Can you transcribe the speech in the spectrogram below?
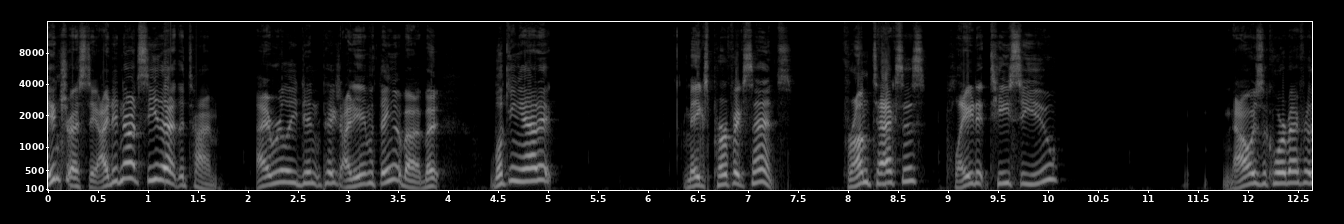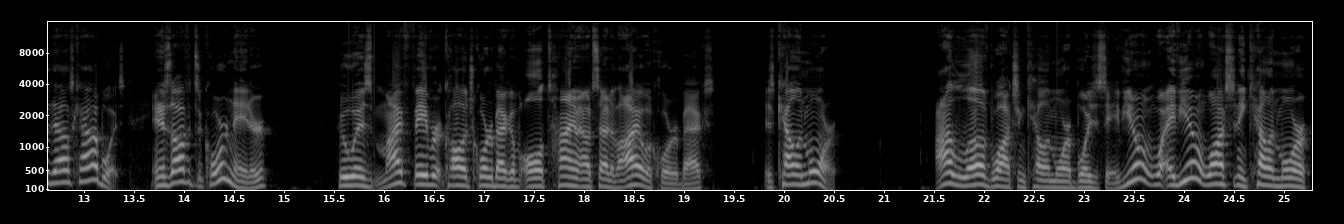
Interesting. I did not see that at the time. I really didn't picture, I didn't even think about it, but looking at it, makes perfect sense. From Texas, played at TCU, now he's the quarterback for the Dallas Cowboys. And his offensive coordinator, who is my favorite college quarterback of all time outside of Iowa quarterbacks, is Kellen Moore. I loved watching Kellen Moore at Boise State. If you don't, if you haven't watched any Kellen Moore,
